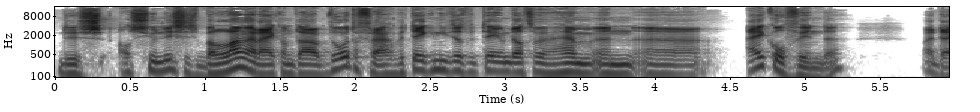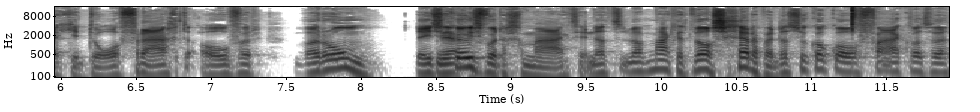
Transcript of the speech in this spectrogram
Dus als journalist is het belangrijk om daarop door te vragen. Betekent niet dat meteen dat we hem een uh, eikel vinden, maar dat je doorvraagt over waarom deze ja. keuze worden gemaakt. En dat, dat maakt het wel scherper. Dat is ook wel vaak wat we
